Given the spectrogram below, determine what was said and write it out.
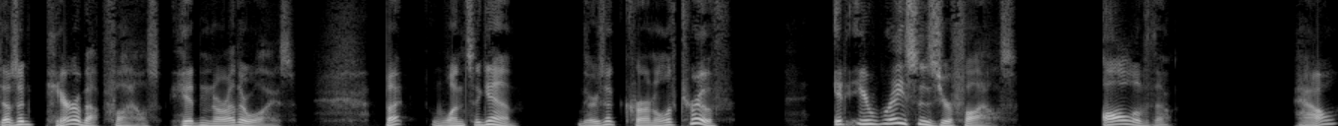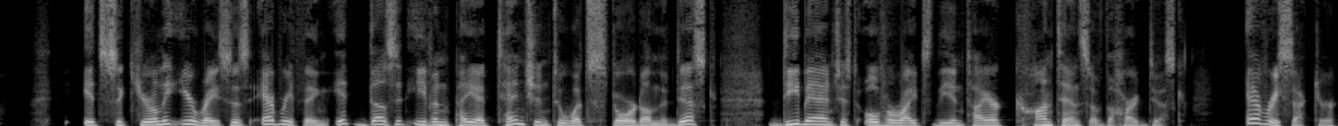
doesn't care about files, hidden or otherwise. But once again, there's a kernel of truth. It erases your files, all of them. How? It securely erases everything. It doesn't even pay attention to what's stored on the disk. DBAN just overwrites the entire contents of the hard disk, every sector,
